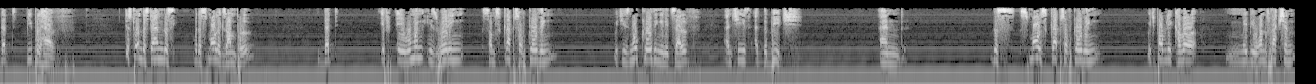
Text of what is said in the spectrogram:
that people have. Just to understand this with a small example, that if a woman is wearing some scraps of clothing, which is no clothing in itself, and she is at the beach. And this small scraps of clothing, which probably cover maybe one fraction,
